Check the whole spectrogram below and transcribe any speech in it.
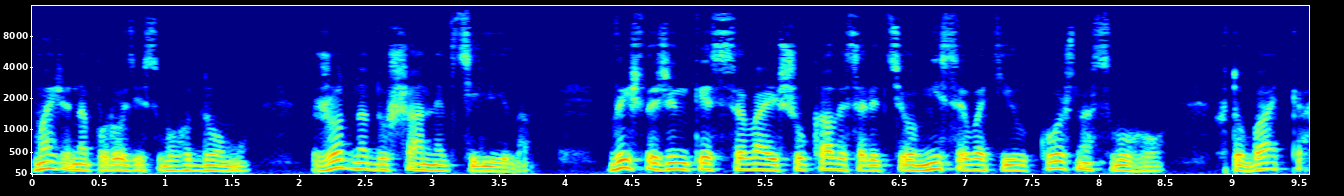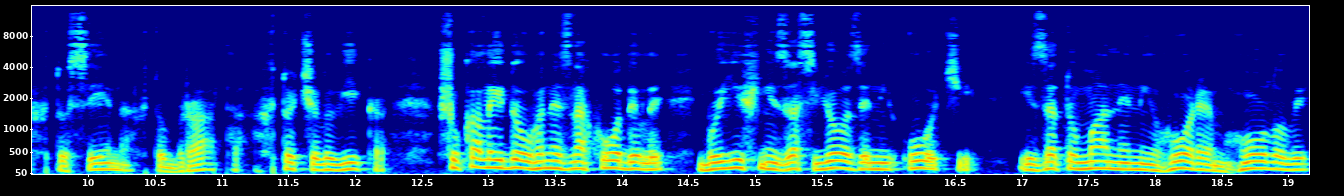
майже на порозі свого дому. Жодна душа не вціліла. Вийшли жінки з села і шукали серед цього місива тіл кожна свого хто батька, хто сина, хто брата, хто чоловіка. Шукали й довго не знаходили, бо їхні засльозені очі і затуманені горем голови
